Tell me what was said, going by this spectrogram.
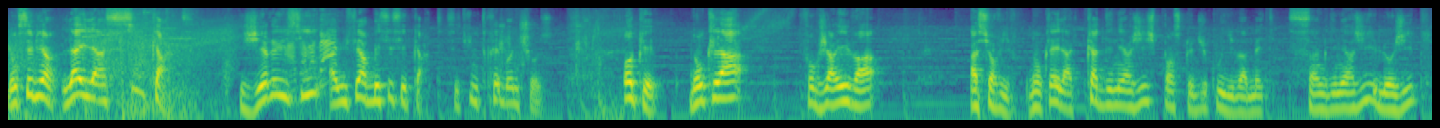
Donc c'est bien. Là, il a 6 cartes j'ai réussi à lui faire baisser ses cartes. C'est une très bonne chose. Ok, donc là, faut que j'arrive à, survivre. Donc là, il a 4 d'énergie. Je pense que du coup, il va mettre 5 d'énergie, logique.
